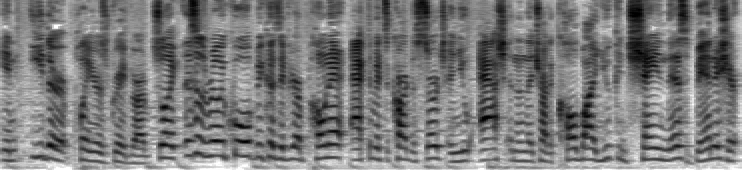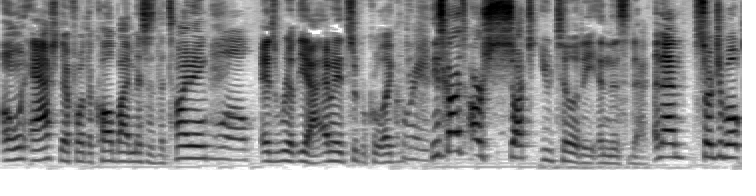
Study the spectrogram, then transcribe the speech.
in either player's graveyard. So like this is really cool because if your opponent activates a card to search and you ash and then they try to call by, you can chain this, banish your own ash, therefore the call by misses the timing. Whoa. It's really, yeah, I mean, it's super cool. Like, Great. these cards are such utility in this deck. And then, Searchable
